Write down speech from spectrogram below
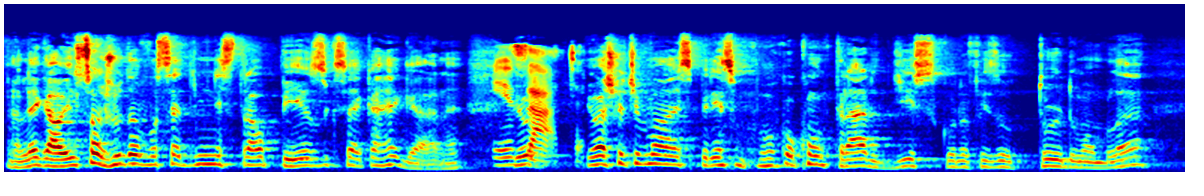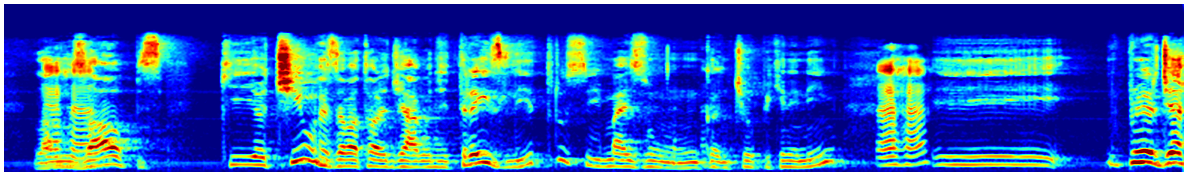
É legal. Isso ajuda você a administrar o peso que você vai carregar, né? Exato. Eu, eu acho que eu tive uma experiência um pouco ao contrário disso quando eu fiz o Tour do Mont Blanc lá uhum. nos Alpes, que eu tinha um reservatório de água de 3 litros e mais um, um cantil pequenininho. Uhum. E no primeiro dia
